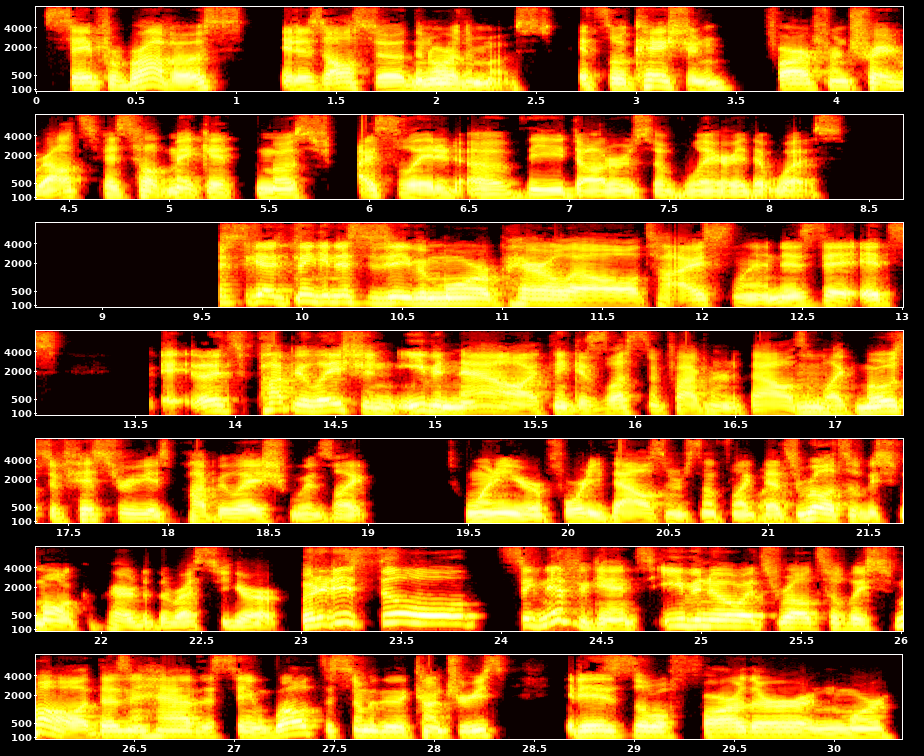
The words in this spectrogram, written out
Save for Braavos, it is also the northernmost. Its location, far from trade routes, has helped make it the most isolated of the daughters of Larry that was. Just get thinking this is even more parallel to Iceland, is that its its population, even now, I think is less than 500,000. Mm. Like most of history, its population was like 20 or 40,000 or something like wow. that. It's relatively small compared to the rest of Europe. But it is still significant, even though it's relatively small. It doesn't have the same wealth as some of the countries. It is a little farther and more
